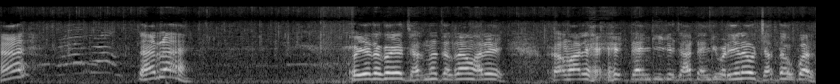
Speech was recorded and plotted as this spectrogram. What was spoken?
हैं? तैर रहा है? और ये देखो ये झरना चल रहा है हमारे हमारे टैंकी के जहाँ टैंकी पड़ी है ना वो छत है ऊपर।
